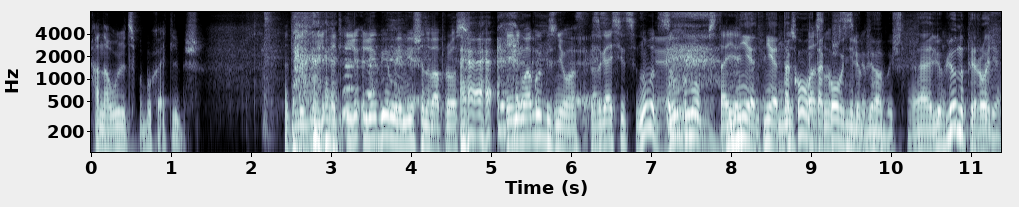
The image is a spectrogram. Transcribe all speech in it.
А на улице побухать любишь? Это, люби- это лю- любимый Мишин вопрос. Я не могу без него загаситься. Ну вот за углом стоять. Нет, нет, музыку такого, такого не люблю обычно. Э, Люблю на природе.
